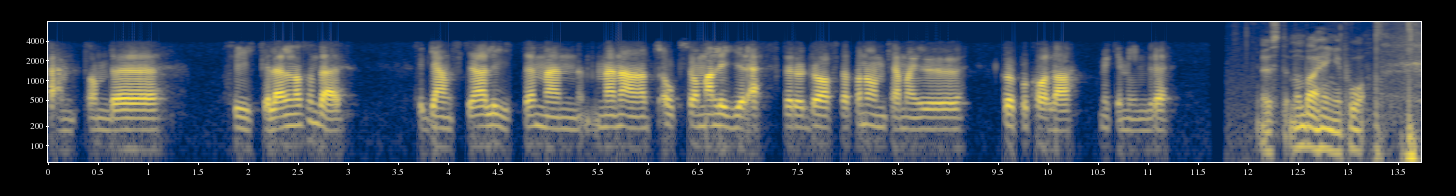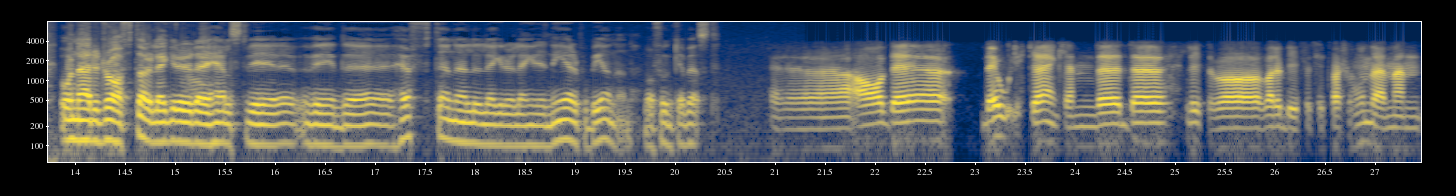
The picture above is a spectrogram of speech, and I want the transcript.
femtonde cykel eller något sånt där. Så ganska lite, men, men annars också om man ligger efter och draftar på någon kan man ju gå upp och kolla mycket mindre. Just det, man bara hänger på. Och när du draftar, lägger du dig helst vid, vid eh, höften eller lägger du längre ner på benen? Vad funkar bäst? Uh, ja, det, det är olika egentligen. Det, det lite vad, vad det blir för situation där, men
